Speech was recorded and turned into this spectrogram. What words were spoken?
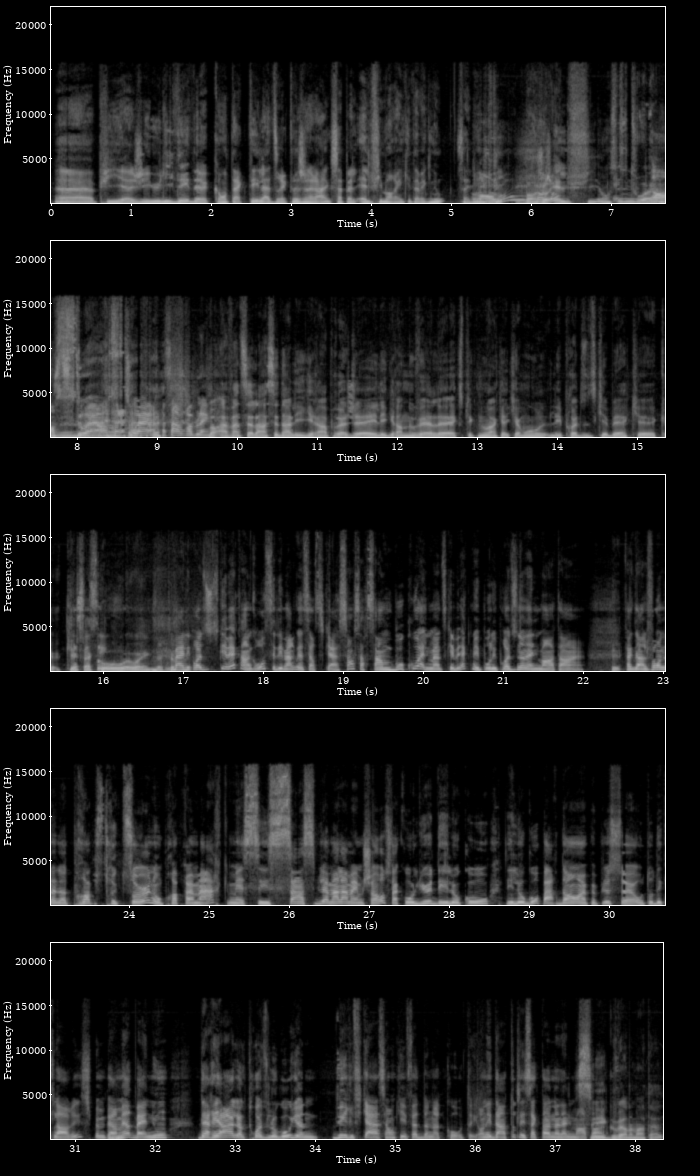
Euh, puis euh, j'ai eu l'idée de contacter la directrice générale qui s'appelle Elfie Morin qui est avec nous. Salut Bonjour. Elfie. Bonjour, Bonjour. Elfie, on se tutoie. On se Euh, tutoie, on se tutoie, sans problème. Bon, avant de se lancer dans les grands projets et les grandes nouvelles, euh, explique-nous en quelques mots les produits du Québec, euh, que- Qu'est-ce que Kessaco, euh, ouais, exactement. Ben, les produits du Québec, en gros, c'est des marques de certification. Ça ressemble beaucoup à Aliments du Québec, mais pour les produits non alimentaires. Ok. Fait que dans le fond, on a notre propre structure, nos propres marques, mais c'est sensiblement la même chose. Fait qu'au lieu des locaux, des logos, pardon, un peu plus euh, auto-déclarés, si je peux me permettre, ben nous, derrière l'octroi du logo, il y a une vérification qui est faite de notre côté. On est dans tous les secteurs non alimentaires. c'est gouvernemental?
